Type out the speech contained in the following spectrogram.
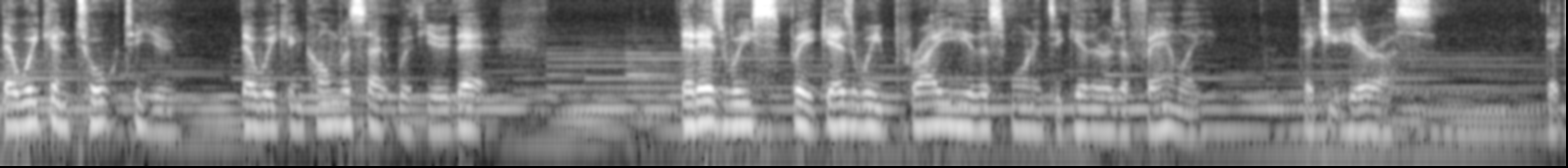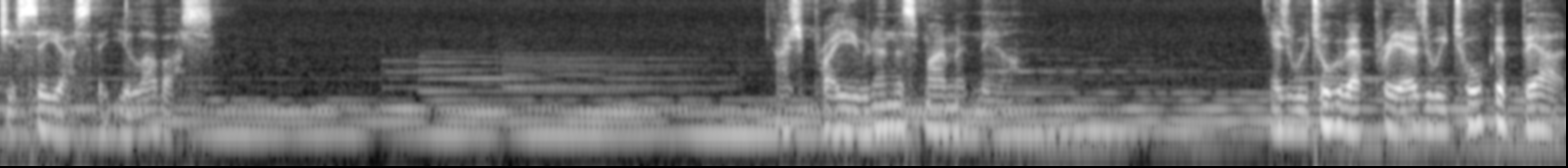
That we can talk to you, that we can conversate with you, that, that as we speak, as we pray here this morning together as a family, that you hear us, that you see us, that you love us. I just pray even in this moment now, as we talk about prayer, as we talk about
